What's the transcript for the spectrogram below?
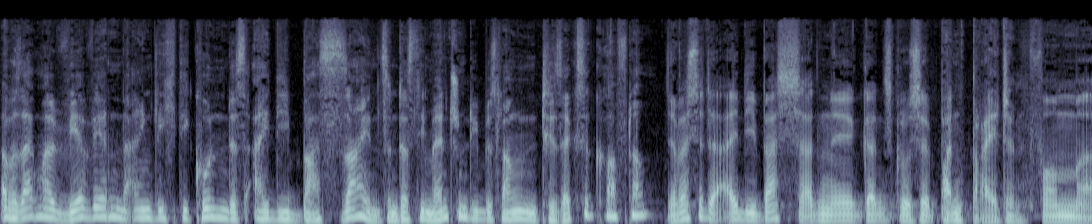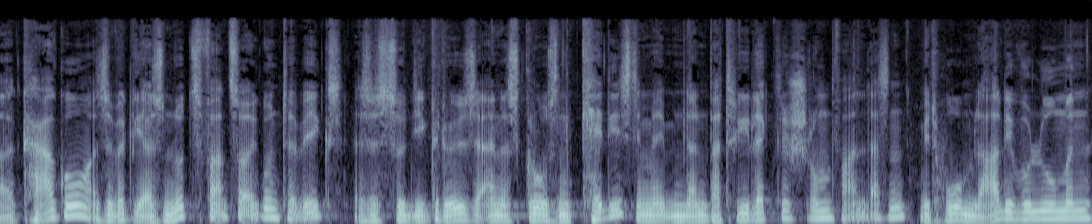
Aber sag mal, wer werden eigentlich die Kunden des ID-Bus sein? Sind das die Menschen, die bislang einen T6 gekauft haben? Ja, weißt du, der ID-Bus hat eine ganz große Bandbreite vom äh, Cargo, also wirklich als Nutzfahrzeug unterwegs. Das ist so die Größe eines großen Caddies, den wir eben dann batterieelektrisch rumfahren lassen, mit hohem Ladevolumen,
